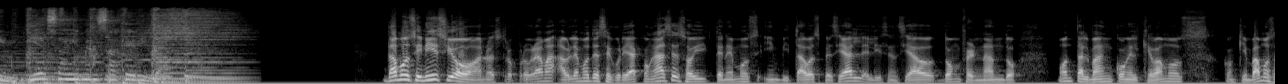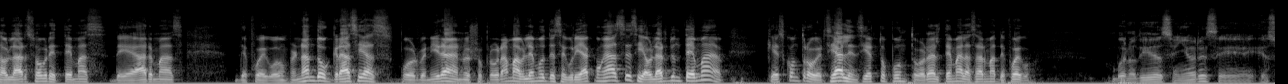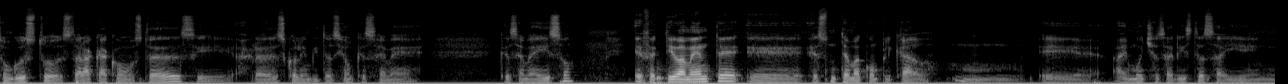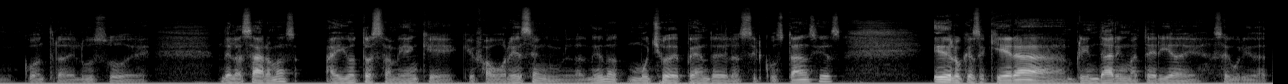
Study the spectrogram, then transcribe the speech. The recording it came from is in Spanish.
y mensajería. Damos inicio a nuestro programa Hablemos de Seguridad con ACES. Hoy tenemos invitado especial, el licenciado don Fernando Montalbán, con el que vamos, con quien vamos a hablar sobre temas de armas de fuego. Don Fernando, gracias por venir a nuestro programa Hablemos de Seguridad con ACES y hablar de un tema que es controversial en cierto punto, ¿verdad? El tema de las armas de fuego. Buenos días, señores. Eh, es un gusto estar acá con ustedes y agradezco la invitación que se me que se me hizo. Efectivamente, eh, es un tema complicado. Mm, eh, hay muchas aristas ahí en contra del uso de, de las armas. Hay otras también que, que, favorecen las mismas. Mucho depende de las circunstancias y de lo que se quiera brindar en materia de seguridad.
